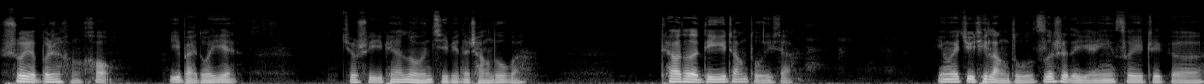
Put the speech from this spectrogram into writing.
书也不是很厚，一百多页，就是一篇论文级别的长度吧。挑它的第一章读一下，因为具体朗读姿势的原因，所以这个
